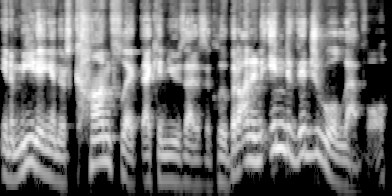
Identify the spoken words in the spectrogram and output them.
in a meeting and there's conflict. I can use that as a clue. But on an individual level,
